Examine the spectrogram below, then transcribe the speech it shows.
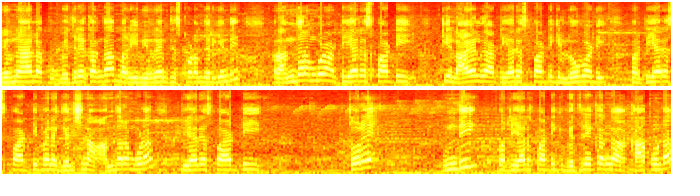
నిర్ణయాలకు వ్యతిరేకంగా మరి ఈ నిర్ణయం తీసుకోవడం జరిగింది. మరి అందరం కూడా టీఆర్ఎస్ పార్టీకి లాయల్గా టీఆర్ఎస్ పార్టీకి లోబడి మరి టీఆర్ఎస్ పార్టీ పైన గెలిచిన అందరం కూడా టీఆర్ఎస్ పార్టీతోనే ఉంది మరి టీఆర్ఎస్ పార్టీకి వ్యతిరేకంగా కాకుండా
